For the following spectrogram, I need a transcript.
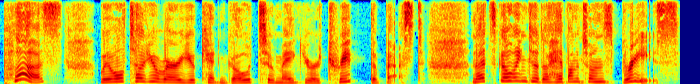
Plus, we will tell you where you can go to make your trip the best. Let's go into the Haebangchon's breeze.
